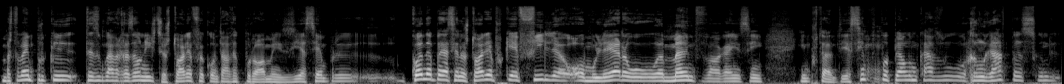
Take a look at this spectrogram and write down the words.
mas também porque tens um bocado de razão nisto. A história foi contada por homens e é sempre. Quando aparece na história é porque é filha ou mulher ou amante de alguém assim importante. E é sempre um papel um bocado relegado para segundo.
